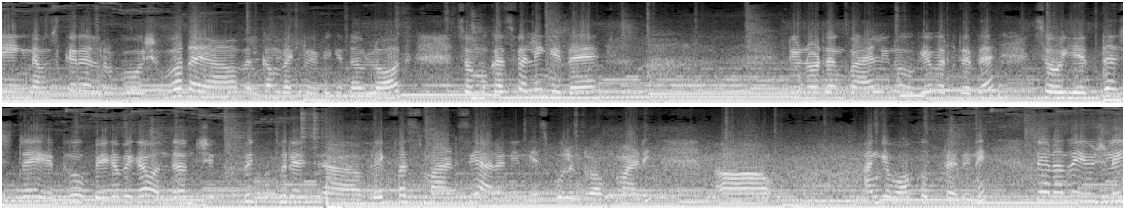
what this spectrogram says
ಮಾರ್ನಿಂಗ್ ನಮಸ್ಕಾರ ಎಲ್ರಿಗೂ. ಶುಭೋದಯ. ವೆಲ್ಕಮ್ ಬ್ಯಾಕ್ ಟು ವಿಕಿಂದ ವ್ಲಾಗ್ಸ್ ಸೊ ಮುಖ ಸ್ವೆಲ್ಲಿಂಗ್ ಇದೆ. ನೀವು ನೋಡ್ದಂಗೆ ಬಾಯಲ್ಲಿನೂ ಹೋಗೇ ಬರ್ತಿದೆ. ಸೊ ಎದ್ದಷ್ಟೇ ಎದ್ದು ಬೇಗ ಬೇಗ ಒಂದೇ ಒಂದು ಚಿಕ್ಕ ಕ್ವಿಕ್ ಬ್ರೇಕ್ಫಾಸ್ಟ್ ಮಾಡಿಸಿ ಅರಣ್ಯನಿಗೆ ಸ್ಕೂಲಿಗೆ ಡ್ರಾಪ್ ಮಾಡಿ ಹಂಗೆ ವಾಕ್ ಹೋಗ್ತಾ ಇದ್ದೀನಿ. ಸೊ ಏನಂದರೆ ಯೂಶ್ವಲಿ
